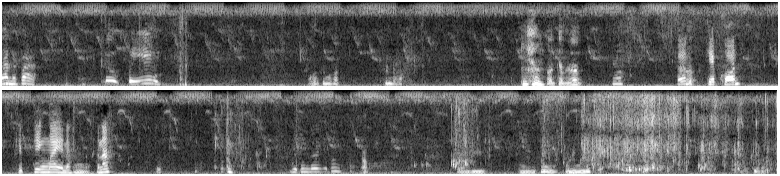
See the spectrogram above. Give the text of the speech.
ย่านไหมป้าตึกปิงเอาขึ้นมาก่อนขึ้นหรอวะตอนเก็บเลยนั่นเต้นเออเก็บขอน เก็บกิ่งไม้นะอืมอันนะอย่าเพิ่งเลยอย่าเพิ่งกำลังดีตรงนี้มันสู้ตรงนี้มันลึกขึ้นไป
